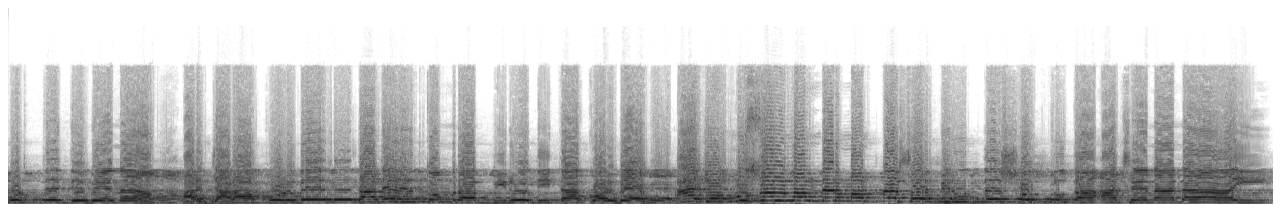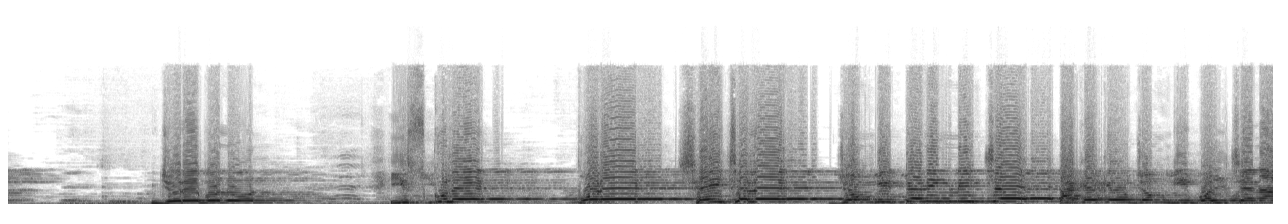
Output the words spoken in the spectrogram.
পড়তে দেবে না। আর যারা পড়বে, তাদের তোমরা বিরোধিতা করবে। আজ মুসলমানদের মাদ্রাসার বিরুদ্ধে শত্রুতা আছে না নাই? জোরে বলুন। স্কুলে পড়ে, সেই ছেলে জঙ্গি ট্রেনিং নিচ্ছে, তাকে কেউ জঙ্গি বলছে না।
